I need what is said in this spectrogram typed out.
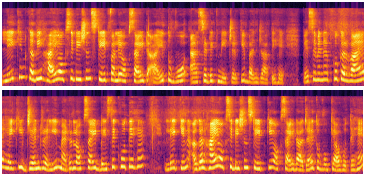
लेकिन कभी हाई ऑक्सीडेशन स्टेट वाले ऑक्साइड आए तो वो एसिडिक नेचर के बन जाते हैं। वैसे मैंने आपको करवाया है कि जनरली मेटल ऑक्साइड बेसिक होते हैं, लेकिन अगर हाई ऑक्सीडेशन स्टेट के ऑक्साइड आ जाए तो वो क्या होते हैं?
